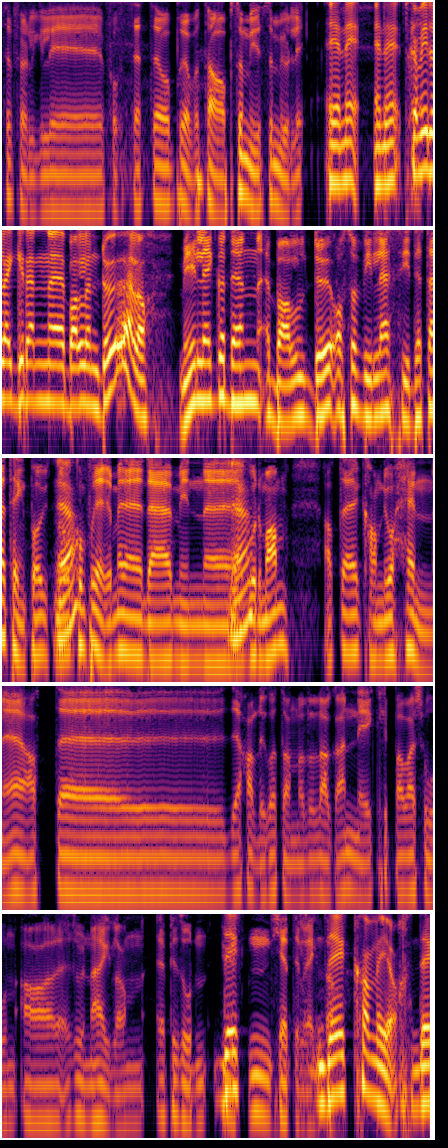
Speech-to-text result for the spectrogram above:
selvfølgelig fortsette å prøve å ta opp så mye som mulig. enig, enig. Skal vi legge den eh, ballen død, eller? Vi legger den ballen død, og så vil jeg si dette jeg har tenkt på uten Ja. å konferere med deg, min Ja. gode mann, at det kan jo hende at uh, det hadde gått an å lage en nedklippa versjon av Rune Hægeland-episoden uten Kjetil Rekdal. Det kan vi gjøre. Det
